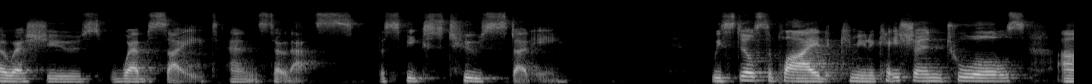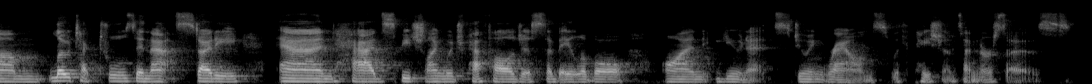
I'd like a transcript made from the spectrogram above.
OSU's website. And so that's the SPEACS 2 study. we still supplied communication tools, um, low tech tools in that study, and had speech language pathologists available on units doing rounds with patients and nurses.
